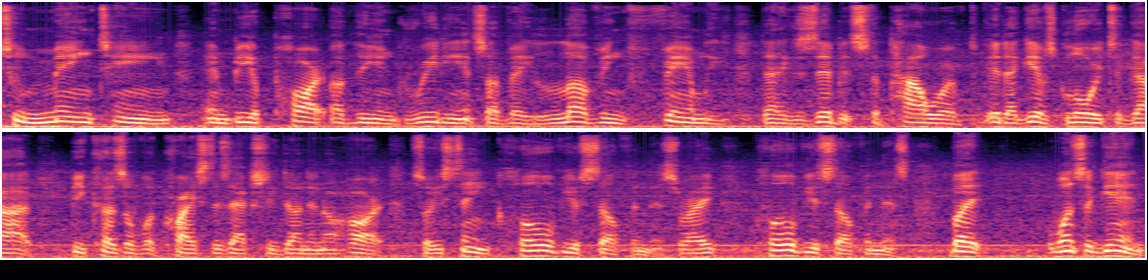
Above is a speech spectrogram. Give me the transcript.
to maintain and be a part of the ingredients of a loving family that exhibits the power of eh, that gives glory to God because of what Christ has actually done in our heart. So he's saying, clothe yourself in this, right? Clothe yourself in this. But once again,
